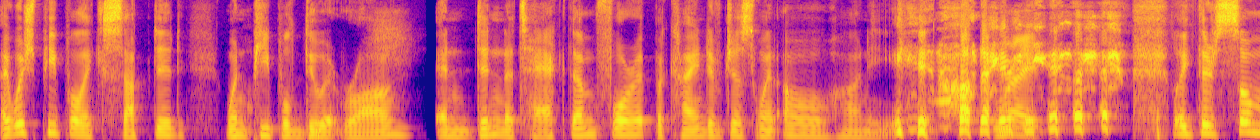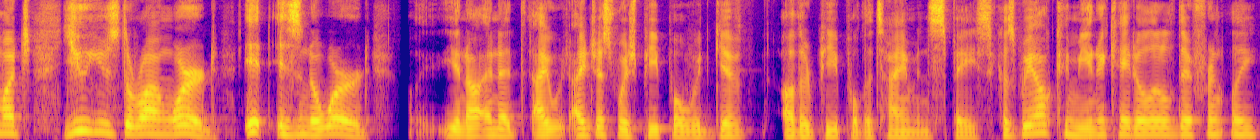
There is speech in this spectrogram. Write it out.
I wish people accepted when people do it wrong and didn't attack them for it, but kind of just went, "Oh, honey," you know what I Right. mean? like, there's so much. You used the wrong word. It isn't a word, you know. And it, I, I just wish people would give other people the time and space because we all communicate a little differently.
